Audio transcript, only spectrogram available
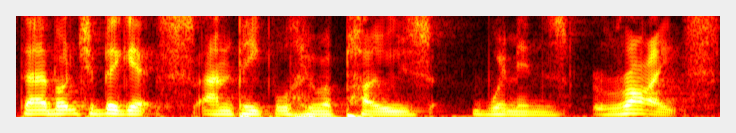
they're a bunch of bigots and people who oppose women's rights.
